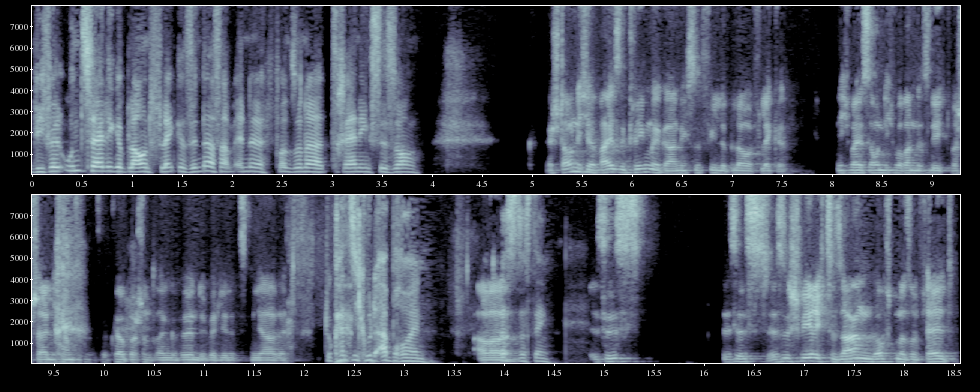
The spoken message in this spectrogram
Wie viele unzählige blauen Flecke sind das am Ende von so einer Trainingssaison? Erstaunlicherweise kriegen wir gar nicht so viele blaue Flecke. Ich weiß auch nicht, woran das liegt. Wahrscheinlich haben sich unser Körper schon dran gewöhnt über die letzten Jahre. Du kannst dich gut abrollen. Aber das ist das Ding. Es ist, es, ist, es ist schwierig zu sagen, wie oft man so fällt.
